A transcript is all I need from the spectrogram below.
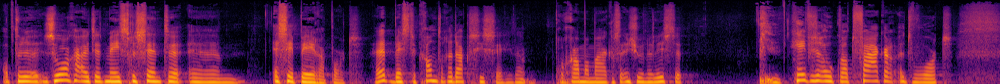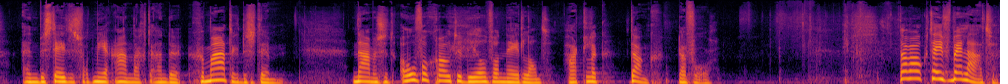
op de zorgen uit het meest recente ehm, SCP-rapport. Beste krantenredacties, zeg programmamakers en journalisten, geven ze ook wat vaker het woord en besteed eens wat meer aandacht aan de gematigde stem. Namens het overgrote deel van Nederland hartelijk dank daarvoor. Daar wou ik het even bij laten.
